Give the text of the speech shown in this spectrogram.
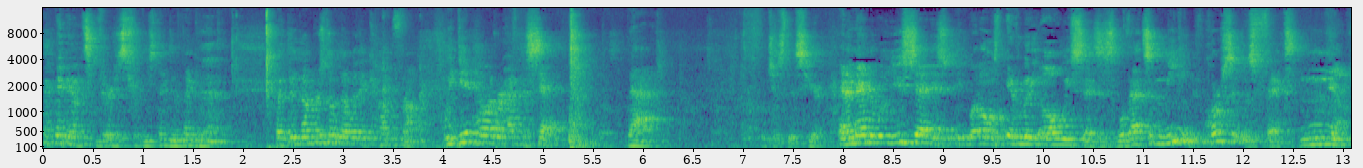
It's a very strange thing to think about. But the numbers don't know where they come from. We did, however, have to set that, which is this here. And Amanda, what you said is what almost everybody always says is, well, that's a mean. Of course it was fixed. No.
